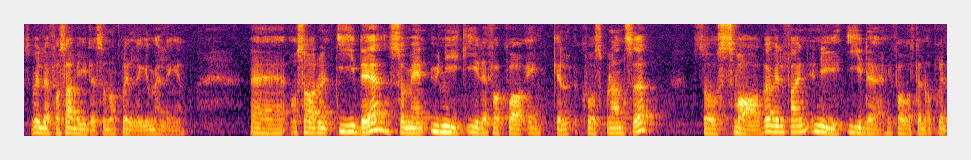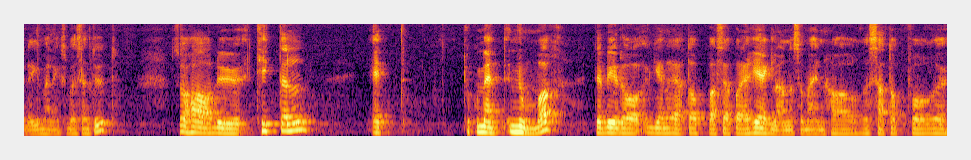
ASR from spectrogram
så vil det få samme ID som den opprinnelige meldingen. Eh, og så har du en ID som er en unik ID for hver enkel korrespondanse. Så svaret vil få en ny ID i forhold til den opprinnelige meldingen som ble sendt ut. Så har du tittelen, et dokumentnummer. Det blir da generert opp basert på de reglene som en har satt opp for eh,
